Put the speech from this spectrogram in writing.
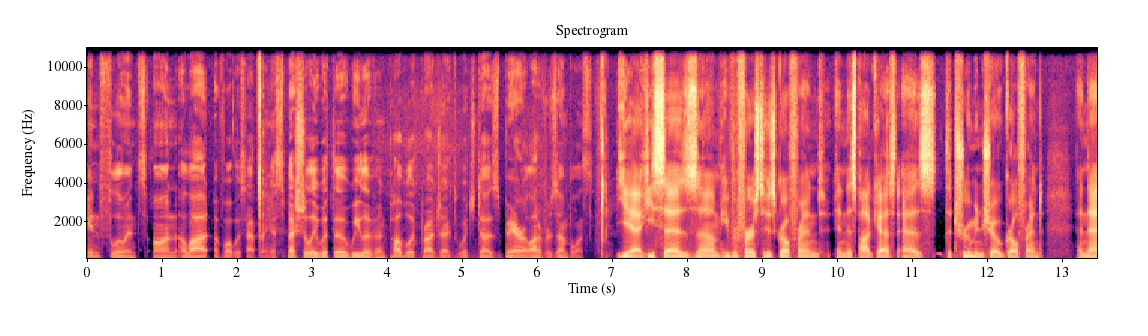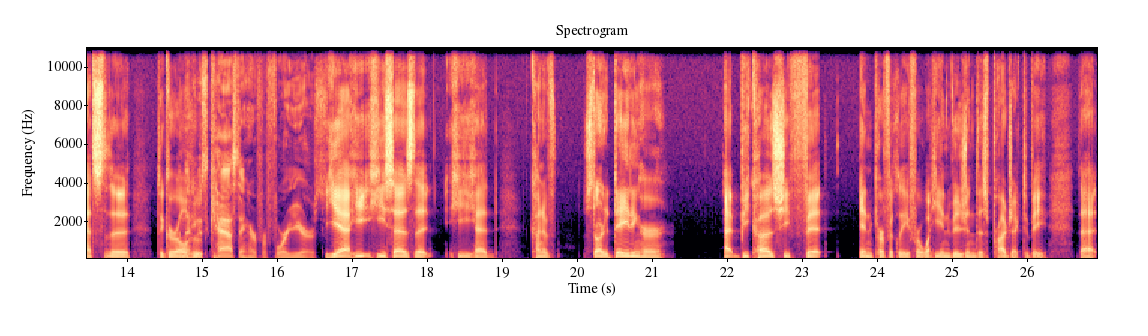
influence on a lot of what was happening, especially with the We Live in Public project, which does bear a lot of resemblance. Yeah, he says um, he refers to his girlfriend in this podcast as the Truman Show girlfriend, and that's the the girl who was casting her for four years. Yeah, he he says that he had kind of started dating her at, because she fit in perfectly for what he envisioned this project to be. That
